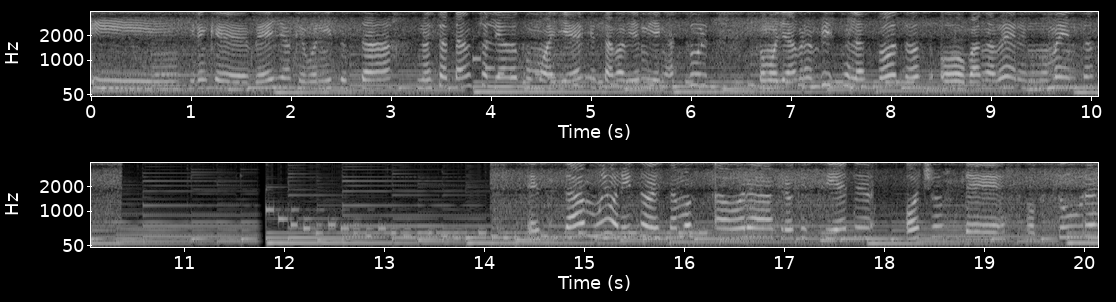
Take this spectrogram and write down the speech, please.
y miren qué bello, qué bonito está. No está tan soleado como ayer, que estaba bien, bien azul, como ya habrán visto en las fotos o van a ver en un momento. Está muy bonito, estamos ahora creo que 7, 8 de octubre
